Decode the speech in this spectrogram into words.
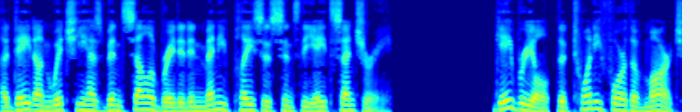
a date on which he has been celebrated in many places since the 8th century. Gabriel, the 24th of March,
